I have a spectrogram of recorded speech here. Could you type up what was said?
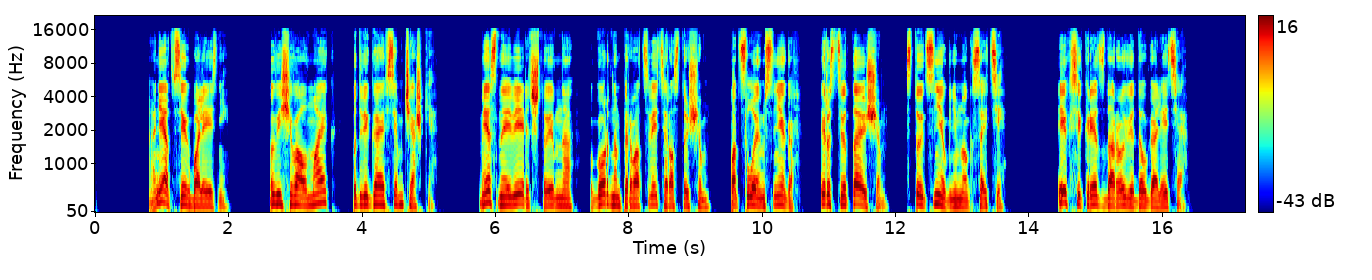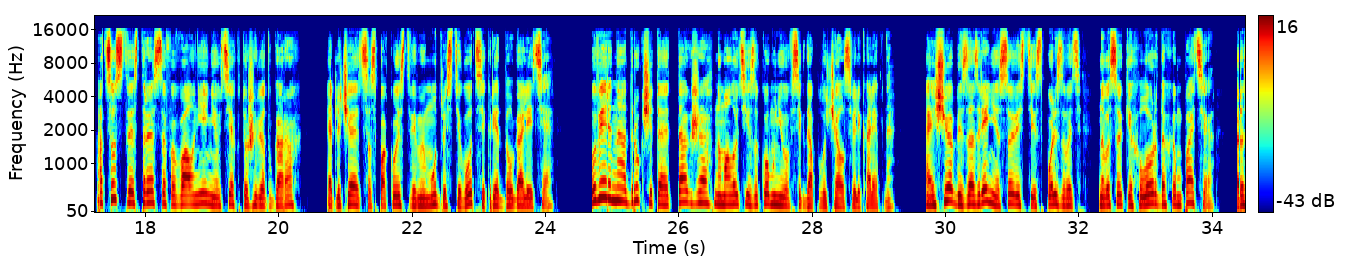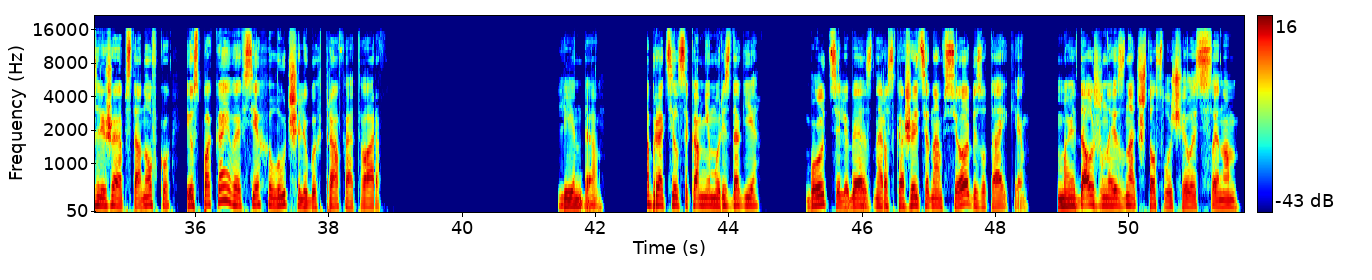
«А нет всех болезней», — увещевал Майк, подвигая всем чашки. «Местные верят, что именно в горном первоцвете, растущем под слоем снега и расцветающем, стоит снегу немного сойти. Их секрет здоровья и долголетия». Отсутствие стрессов и волнений у тех, кто живет в горах, и отличается спокойствием и мудростью, вот секрет долголетия. Уверена, друг считает так же, но молоть языком у него всегда получалось великолепно. А еще без зазрения совести использовать на высоких лордах эмпатию, разряжая обстановку и успокаивая всех лучше любых трав и отваров. «Линда», — обратился ко мне Морис Дагье, «Будьте любезны, расскажите нам все без утайки. Мы должны знать, что случилось с сыном».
